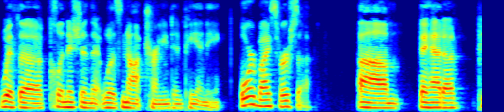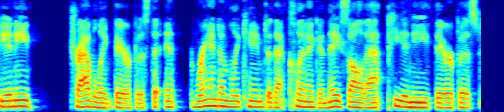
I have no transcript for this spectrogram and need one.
with a clinician that was not trained in PNE or vice versa. Um, they had a PNE traveling therapist that randomly came to that clinic and they saw that PNE therapist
